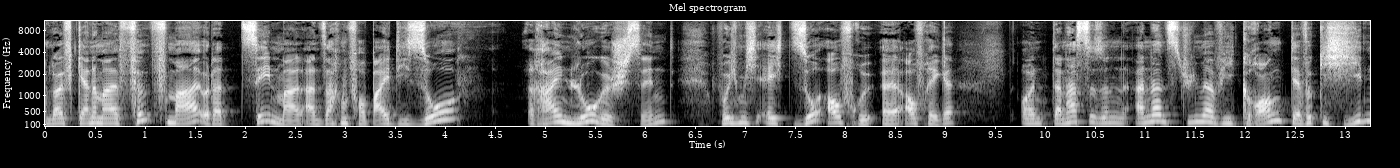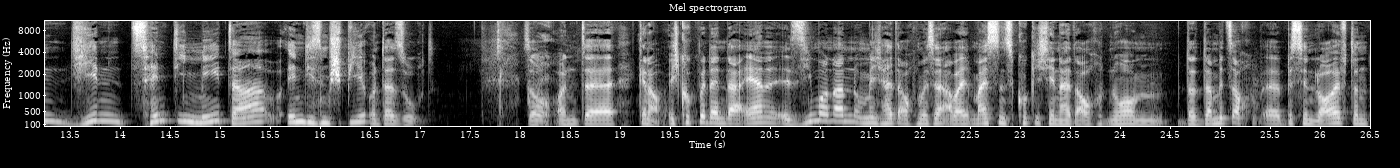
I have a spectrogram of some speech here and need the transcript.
läuft gerne mal fünfmal oder zehnmal an Sachen vorbei, die so rein logisch sind, wo ich mich echt so äh, aufrege. Und dann hast du so einen anderen Streamer wie Gronk, der wirklich jeden, jeden Zentimeter in diesem Spiel untersucht. So, und äh, genau, ich gucke mir dann da eher Simon an, um mich halt auch ein bisschen, aber meistens gucke ich den halt auch nur, um, da, damit es auch ein äh, bisschen läuft und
